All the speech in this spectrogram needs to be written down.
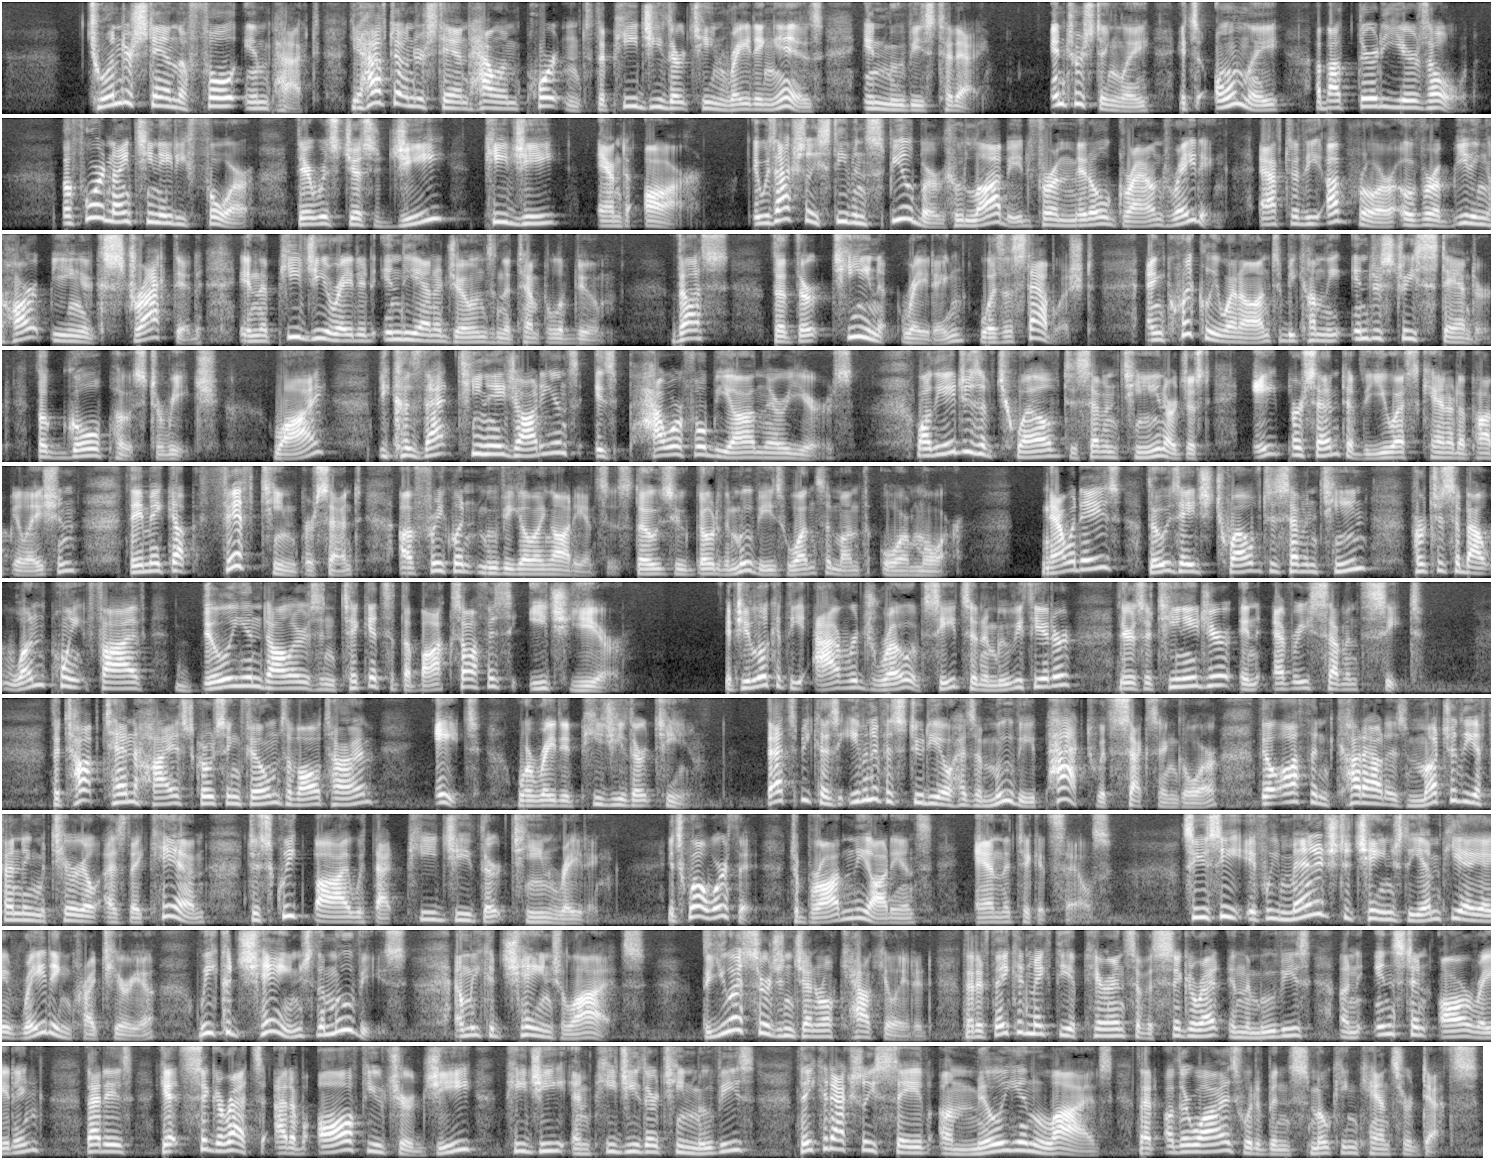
To understand the full impact, you have to understand how important the PG 13 rating is in movies today. Interestingly, it's only about 30 years old. Before 1984, there was just G, PG, and R. It was actually Steven Spielberg who lobbied for a middle ground rating after the uproar over a beating heart being extracted in the PG rated Indiana Jones and the Temple of Doom. Thus, the 13 rating was established and quickly went on to become the industry standard, the goalpost to reach. Why? Because that teenage audience is powerful beyond their years. While the ages of 12 to 17 are just 8% of the US Canada population, they make up 15% of frequent movie-going audiences, those who go to the movies once a month or more. Nowadays, those aged 12 to 17 purchase about $1.5 billion in tickets at the box office each year. If you look at the average row of seats in a movie theater, there's a teenager in every seventh seat. The top 10 highest grossing films of all time eight were rated PG 13. That's because even if a studio has a movie packed with sex and gore, they'll often cut out as much of the offending material as they can to squeak by with that PG 13 rating. It's well worth it to broaden the audience and the ticket sales. So you see, if we manage to change the MPAA rating criteria, we could change the movies, and we could change lives. The US Surgeon General calculated that if they could make the appearance of a cigarette in the movies an instant R rating, that is, get cigarettes out of all future G, PG, and PG 13 movies, they could actually save a million lives that otherwise would have been smoking cancer deaths.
